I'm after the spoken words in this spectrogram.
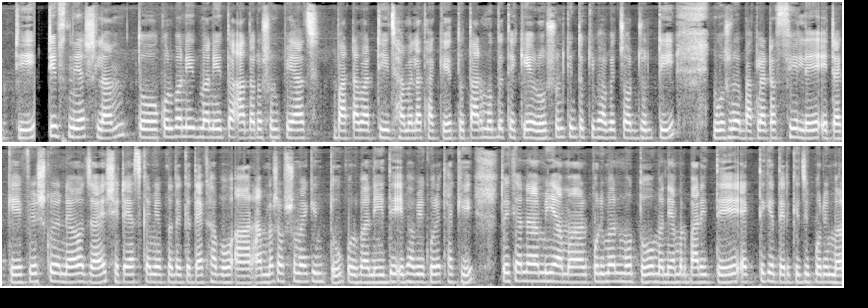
একটি টিপস নিয়ে আসলাম। তো কোরবানি মানে তো আদা, রসুন, পেঁয়াজ বাটাবাটি, ঝামেলা থাকে। তো তার মধ্যে থেকে রসুন কিন্তু কীভাবে চটজলটি, রসুনের বাকলাটা ফেলে এটাকে ফ্রেশ করে নেওয়া যায়, সেটাই আজকে আমি আপনাদেরকে দেখাবো। আর আমরা সবসময় কিন্তু কোরবানি ঈদে এভাবে করে থাকি। তো এখানে আমি আমার পরিমাণ মতো মানে আমার বাড়িতে এক থেকে দেড় কেজি পরিমাণ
